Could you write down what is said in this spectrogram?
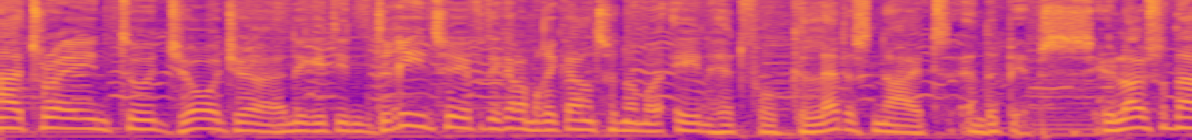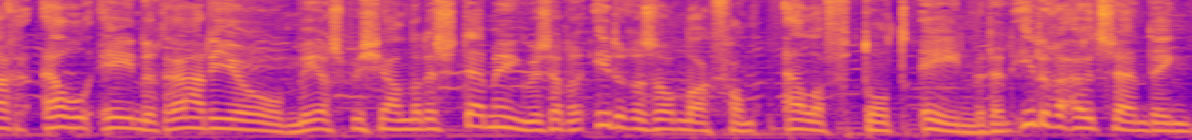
Midnight Train to Georgia. In 1973 Amerikaanse nummer 1 hit voor Gladys Knight en de Pips. U luistert naar L1 Radio. Meer speciaal naar de stemming. We zijn er iedere zondag van 11 tot 1. Met in iedere uitzending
